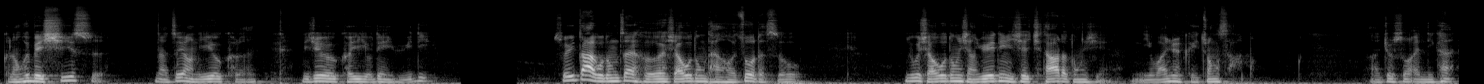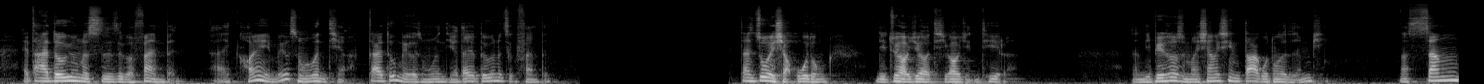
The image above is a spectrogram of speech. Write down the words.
可能会被稀释，那这样你有可能你就可以有点余地。所以大股东在和小股东谈合作的时候，如果小股东想约定一些其他的东西，你完全可以装傻嘛，啊，就说哎，你看，哎，大家都用的是这个范本，哎，好像也没有什么问题啊，大家都没有什么问题啊，大家都用的这个范本。但作为小股东，你最好就要提高警惕了。你别说什么相信大股东的人品，那商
